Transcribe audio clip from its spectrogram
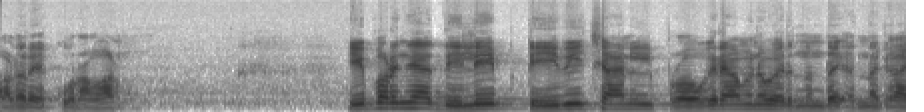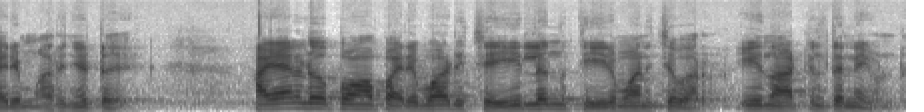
വളരെ കുറവാണ്. ഈ പറഞ്ഞ ദിലീപ് ടി വി ചാനൽ പ്രോഗ്രാമിന് വരുന്നുണ്ട് എന്ന കാര്യം അറിഞ്ഞിട്ട് അയാളുടെ ഒപ്പം ആ പരിപാടി ചെയ്യില്ലെന്ന് തീരുമാനിച്ചവർ ഈ നാട്ടിൽ തന്നെയുണ്ട്.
